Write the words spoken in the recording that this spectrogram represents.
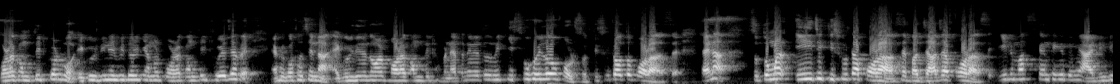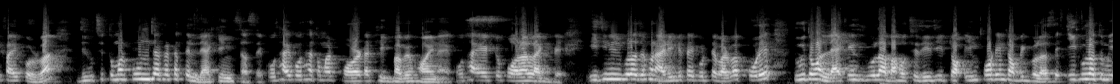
পড়া কমপ্লিট করব। একুশ দিনের ভিতরে কি আমার পড়া কমপ্লিট হয়ে যাবে? এখন কথা হচ্ছে না, একুশ দিনে তোমার পড়া কমপ্লিট হবে না। এতদিনে তো তুমি কিছু হইলেও পড়ছো, কিছুটাও তো পড়া আছে, তাই না? তো তোমার এই যে কিছুটা পড়া আছে বা যা যা পড়া আছে, এর মাঝখান থেকে তুমি আইডেন্টিফাই করবা যে হচ্ছে তোমার কোন জায়গাটাতে ল্যাকিংস আছে, কোথায় কোথায় তোমার পড়াটা ঠিকভাবে হয় না কোথায় একটু পড়া লাগবে। এই জিনিসগুলো যখন আইডেন্টিফাই করতে পারবা করে তুমি তোমার ল্যাকিংসগুলা বা হচ্ছে যে যে ইম্পর্টেন্ট টপিকগুলো আছে, এগুলো তুমি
